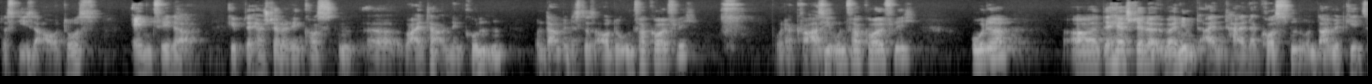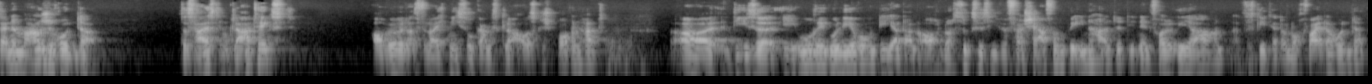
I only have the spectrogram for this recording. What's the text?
dass diese Autos entweder gibt der Hersteller den Kosten äh, weiter an den Kunden und damit ist das Auto unverkäuflich oder quasi unverkäuflich oder äh, der Hersteller übernimmt einen Teil der Kosten und damit geht seine Marge runter. Das heißt im Klartext, auch wenn man das vielleicht nicht so ganz klar ausgesprochen hat, äh, diese EU-Regulierung, die ja dann auch noch sukzessive Verschärfung beinhaltet in den Folgejahren, also es geht ja dann noch weiter runter,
